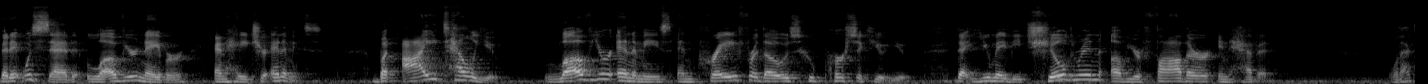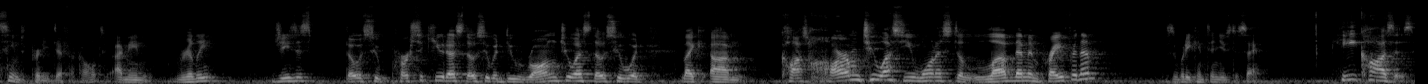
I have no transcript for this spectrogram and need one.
that it was said, Love your neighbor and hate your enemies. But I tell you, love your enemies and pray for those who persecute you that you may be children of your Father in heaven. Well, that seems pretty difficult. I mean, really? Jesus, those who persecute us, those who would do wrong to us, those who would like um, cause harm to us, you want us to love them and pray for them? This is what he continues to say. He causes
